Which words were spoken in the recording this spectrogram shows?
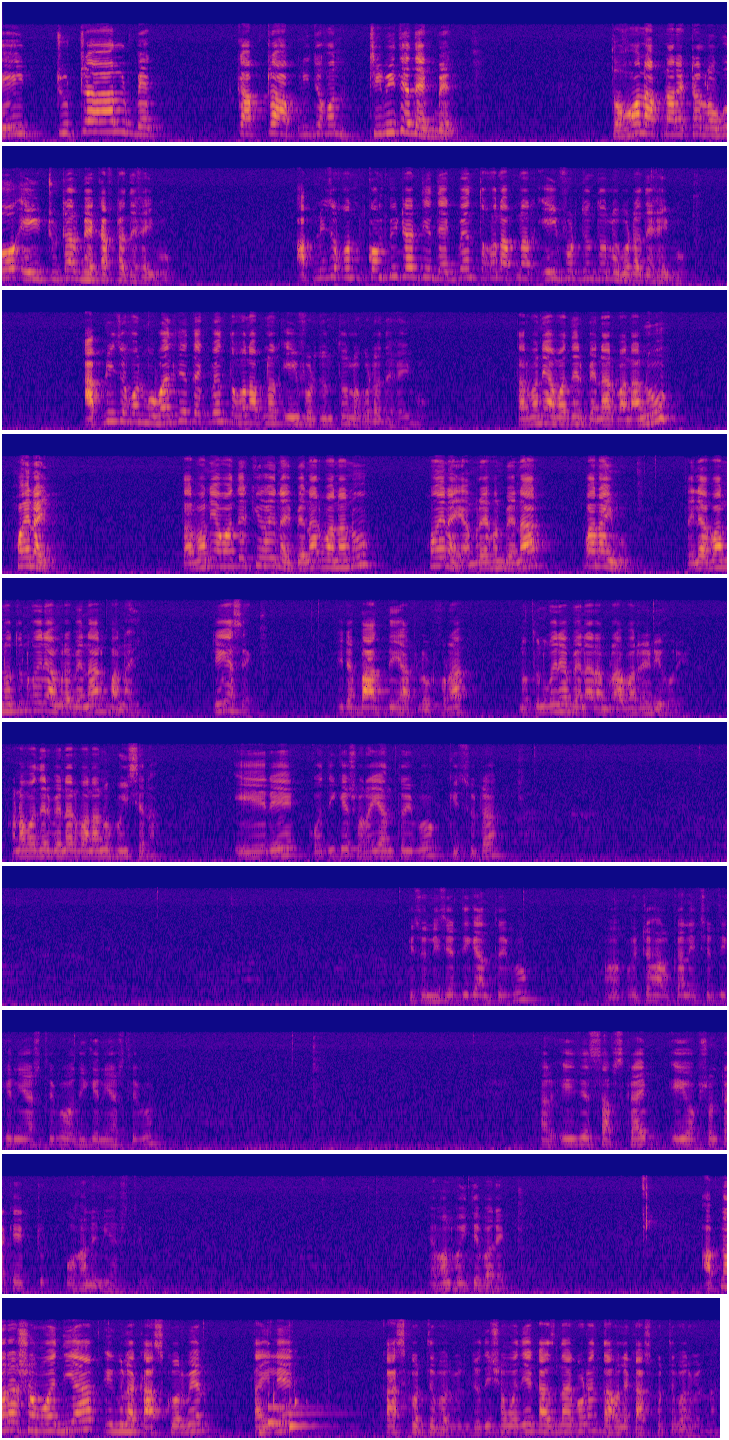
এই টোটাল ব্যাকআপটা আপনি যখন টিভিতে দেখবেন, তখন আপনার একটা লোগো এই টোটাল ব্যাকআপটা দেখাইব। আপনি যখন কম্পিউটার দিয়ে দেখবেন, তখন আপনার এই পর্যন্ত লোগোটা দেখাইব। আপনি যখন মোবাইল দিয়ে দেখবেন, তখন আপনার এই পর্যন্ত লোগোটা দেখাইব। তার মানে আমাদের ব্যানার বানানো হয় নাই। তার মানে আমাদের কি হয় নাই? ব্যানার বানানো হয় নাই। আমরা এখন ব্যানার বানাইব তাইলে আবার নতুন করে আমরা ব্যানার বানাই। ঠিক আছে? এটা বাদ দিয়ে আপলোড করা। নতুন করে ব্যানার আমরা আবার রেডি করি। কারণ আমাদের ব্যানার বানানো হইছে না। এরে ওদিকে সরাই আনতে হইব কিছুটা। কিছু নিচের দিকে আনতে হইব। ওইটা হালকা নিচের দিকে নিয়ে আসতে হইব, ওদিকে নিয়ে আসতে হইব। আর এই যে সাবস্ক্রাইব এই অপশনটাকে একটু ওখানে নিয়ে আসতে হবে। এখন হইতে পারে। আপনারা সময় দিয়া এগুলা কাজ করবেন, তাইলে কাজ করতে পারবেন। যদি সময় দিয়ে কাজ না করেন, তাহলে কাজ করতে পারবেন না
